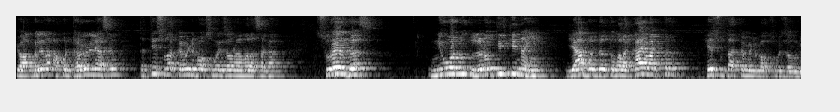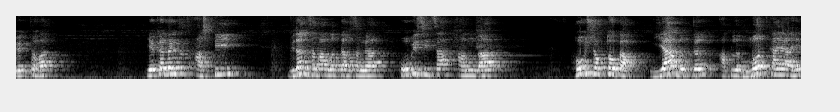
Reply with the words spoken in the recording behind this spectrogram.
किंवा आपल्याला आपण ठरवलेले असेल तर ते सुद्धा कमेंट बॉक्समध्ये जाऊन आम्हाला सांगा. सुरेश धस निवडणूक लढवतील की नाही याबद्दल तुम्हाला काय वाटतं? हे सुद्धा कमेंट बॉक्समध्ये जाऊन व्यक्त व्हा. एकंदरीतच आष्टी विधानसभा मतदारसंघात ओबीसीचा आमदार होऊ शकतो का? याबद्दल आपलं मत काय आहे?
